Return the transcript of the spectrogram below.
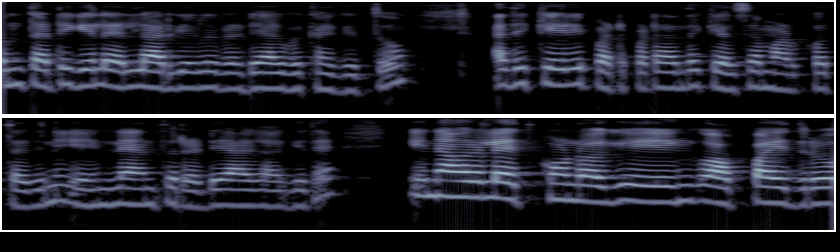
ಒಂದು ತಟ್ಟಿಗೆಲ್ಲ ಎಲ್ಲ ಅಡುಗೆಗಳು ರೆಡಿ ಆಗಬೇಕಾಗಿತ್ತು. ಅದಕ್ಕೆ ಹೇಳಿ ಪಟ ಪಟ ಅಂತ ಕೆಲಸ ಮಾಡ್ಕೋತಾ ಇದ್ದೀನಿ ಎಣ್ಣೆ ಅಂತೂ ರೆಡಿ ಆಗಾಗಿದೆ. ಇನ್ನು ಅವರೆಲ್ಲ ಎತ್ಕೊಂಡೋಗಿ ಹೆಂಗೋ ಅಪ್ಪ ಇದ್ದರು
